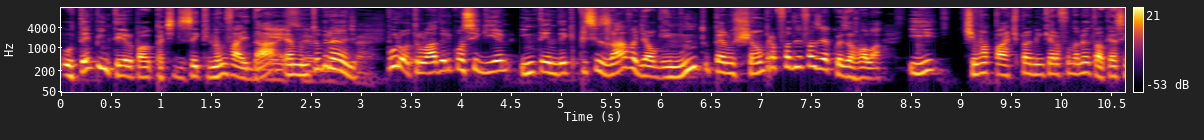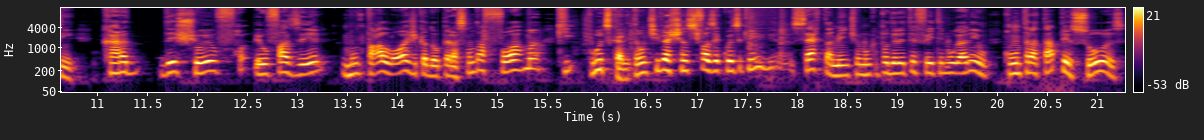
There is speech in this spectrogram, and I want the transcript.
o tempo inteiro pra, pra te dizer que não vai dar Isso, é muito é grande. é. Por outro lado, ele conseguia entender que precisava de alguém muito pé no chão pra poder fazer a coisa rolar. E tinha uma parte pra mim que era fundamental, que é assim, o cara deixou eu, eu fazer, montar a lógica da operação da forma que. Putz, cara, então eu tive a chance de fazer coisa que certamente eu nunca poderia ter feito em lugar nenhum. Contratar pessoas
